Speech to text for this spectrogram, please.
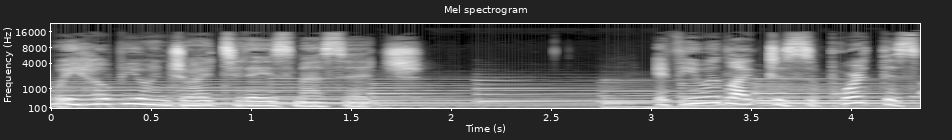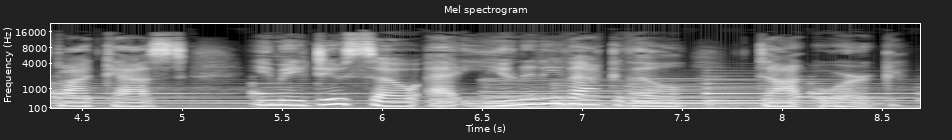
We hope you enjoyed today's message. If you would like to support this podcast, you may do so at unityvacaville.org.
